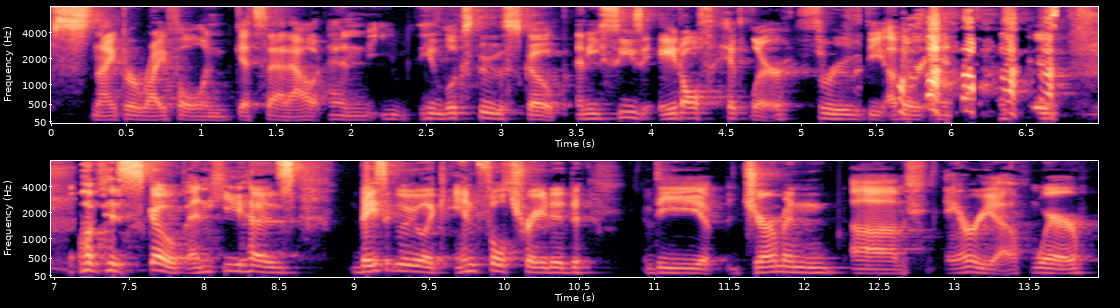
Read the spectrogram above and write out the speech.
sniper rifle and gets that out and he, looks through the scope and he sees Adolf Hitler through the other end of, his, of his scope and he has basically like infiltrated the German um area where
